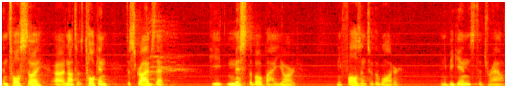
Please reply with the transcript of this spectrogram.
And Tolstoy, uh, not Tolkien, describes that he missed the boat by a yard. And he falls into the water and he begins to drown.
